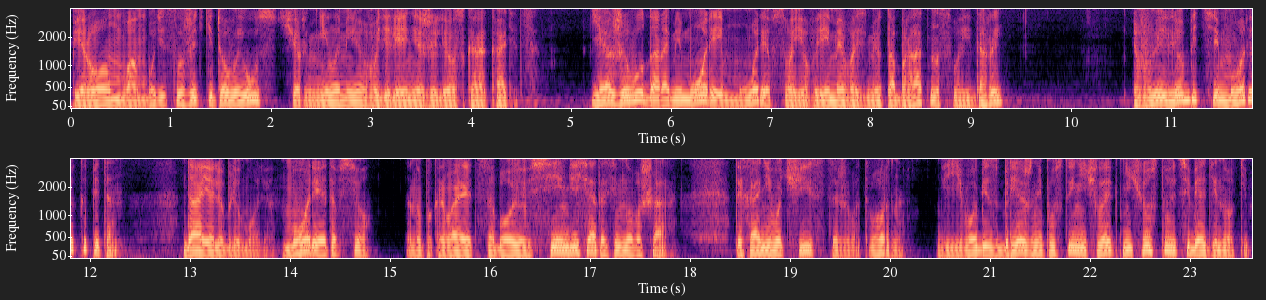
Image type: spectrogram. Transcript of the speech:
Пером вам будет служить китовый ус, чернилами выделение желез каракатицы. Я живу дарами моря, и море в свое время возьмет обратно свои дары. Вы любите море, капитан? Да, я люблю море. Море — это все. Оно покрывает собою семь десятых земного шара. Дыхание его чисто, животворно. В его безбрежной пустыне человек не чувствует себя одиноким,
